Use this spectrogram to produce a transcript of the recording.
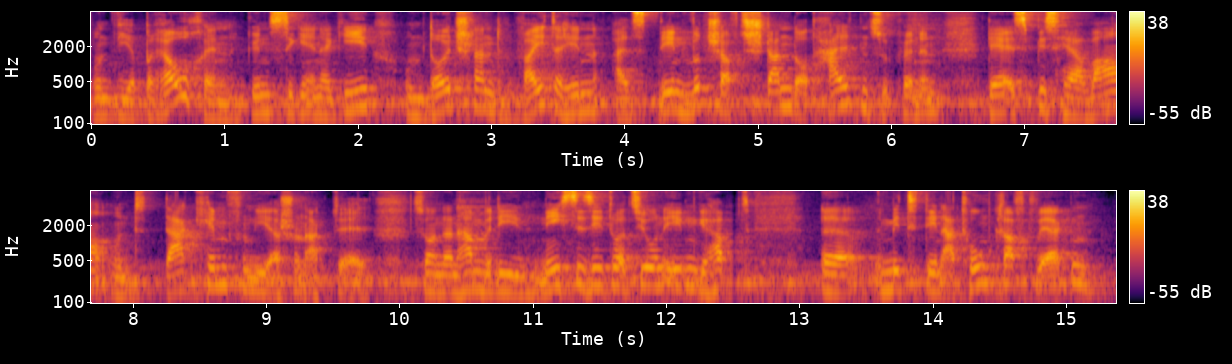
und wir brauchen günstige Energie, um Deutschland weiterhin als den Wirtschaftsstandort halten zu können, der es bisher war. Und da kämpfen wir ja schon aktuell. So, und dann haben wir die nächste Situation eben gehabt äh, mit den Atomkraftwerken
